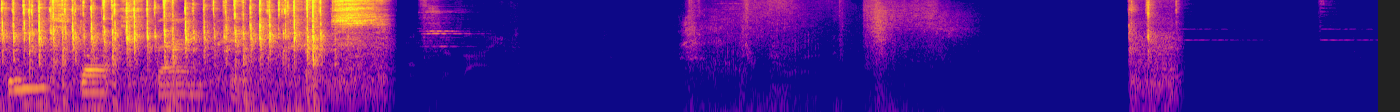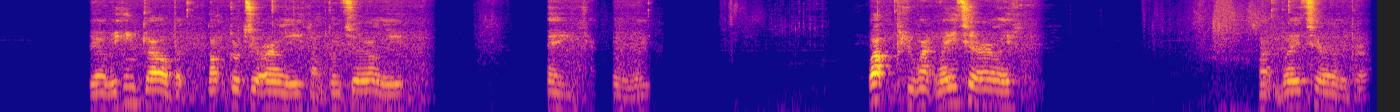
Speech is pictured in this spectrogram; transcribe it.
Please don't spam. Yeah, we can go, but don't go too early. Don't go too early. Hey. Well, you went way too early. Went way too early, bro.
